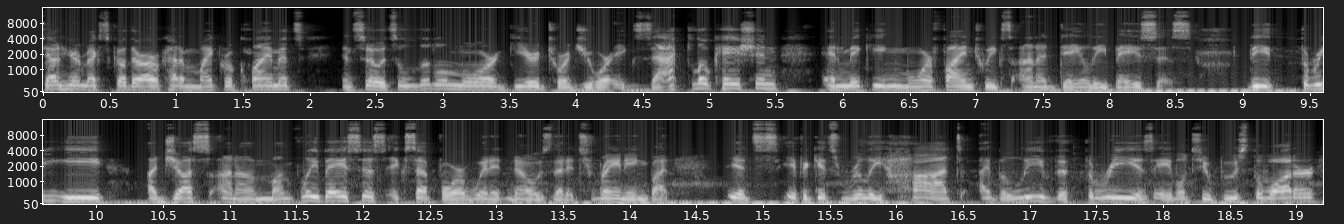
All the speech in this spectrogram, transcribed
down here in Mexico, there are kind of microclimates. And so it's a little more geared towards your exact location and making more fine tweaks on a daily basis. The 3E adjusts on a monthly basis, except for when it knows that it's raining. But it's if it gets really hot, I believe the 3 is able to boost the water,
